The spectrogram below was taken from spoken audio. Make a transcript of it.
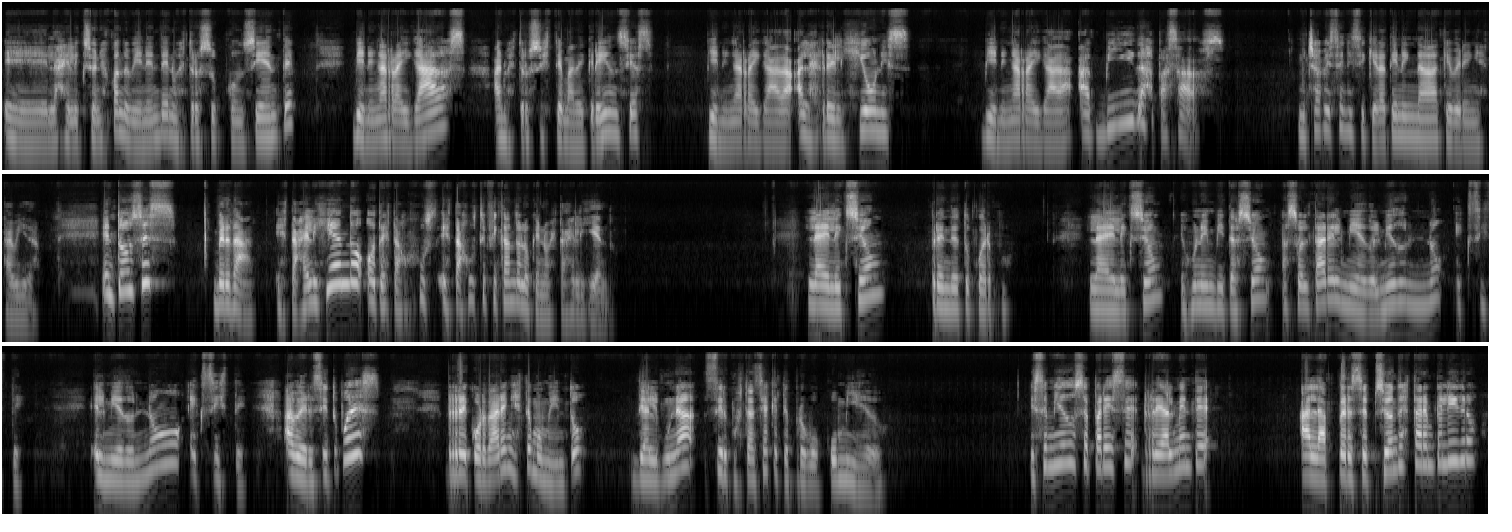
Eh, las elecciones cuando vienen de nuestro subconsciente vienen arraigadas a nuestro sistema de creencias, vienen arraigadas a las religiones, vienen arraigadas a vidas pasadas. Muchas veces ni siquiera tienen nada que ver en esta vida. Entonces, ¿verdad? ¿Estás eligiendo o te estás, justificando lo que no estás eligiendo? La elección prende tu cuerpo. La elección es una invitación a soltar el miedo. El miedo no existe. El miedo no existe. A ver, si tú puedes recordar en este momento de alguna circunstancia que te provocó miedo. ¿Ese miedo se parece realmente a la percepción de estar en peligro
